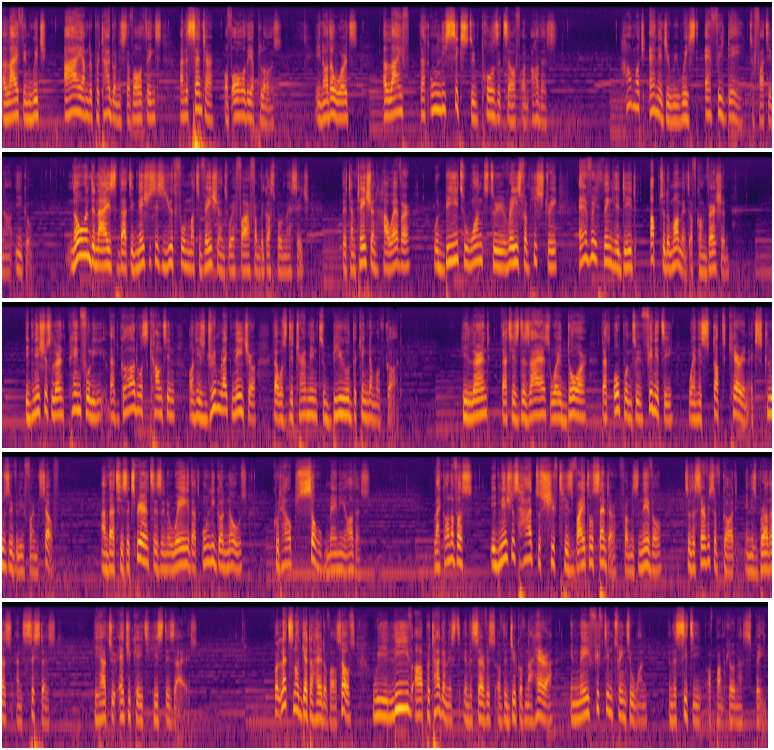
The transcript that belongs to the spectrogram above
A life in which I am the protagonist of all things and the center of all the applause. In other words, a life that only seeks to impose itself on others. How much energy we waste every day to fatten our ego. No one denies that Ignatius' youthful motivations were far from the gospel message. The temptation, however, would be to want to erase from history everything he did up to the moment of conversion. Ignatius learned painfully that God was counting on his dreamlike nature that was determined to build the kingdom of God. He learned that his desires were a door that opened to infinity when he stopped caring exclusively for himself, and that his experiences in a way that only God knows could help so many others. Like all of us, Ignatius had to shift his vital center from his navel to the service of God in his brothers and sisters. He had to educate his desires. But let's not get ahead of ourselves. We leave our protagonist in the service of the Duke of Najera in May 1521 in the city of Pamplona, Spain.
